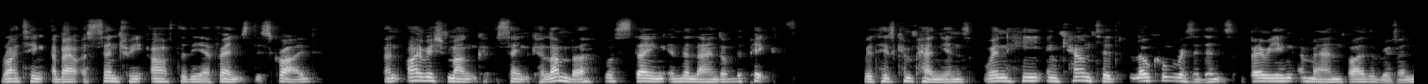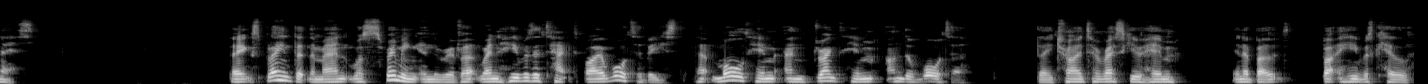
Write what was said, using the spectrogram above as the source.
writing about a century after the events described, an Irish monk, St. Columba, was staying in the land of the Picts with his companions when he encountered local residents burying a man by the river Ness. They explained that the man was swimming in the river when he was attacked by a water beast that mauled him and dragged him under water. They tried to rescue him in a boat, but he was killed.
